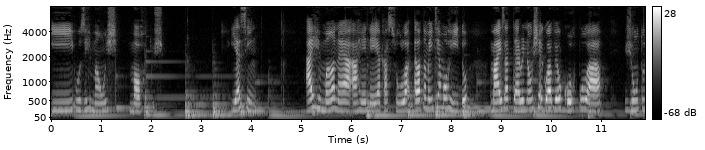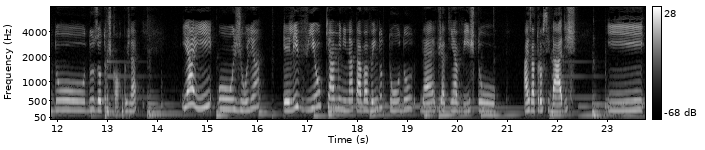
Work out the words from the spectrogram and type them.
e os irmãos mortos. E assim, a irmã, né, a Renée, a caçula, ela também tinha morrido, mas a Terry não chegou a ver o corpo lá junto do, dos outros corpos, né? E aí o Julian, ele viu que a menina estava vendo tudo, né? Já tinha visto as atrocidades e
